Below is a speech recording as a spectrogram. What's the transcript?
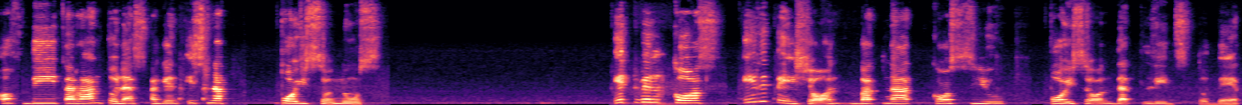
of the tarantulas again is not poisonous. It will cause irritation but not cause you poison that leads to death.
